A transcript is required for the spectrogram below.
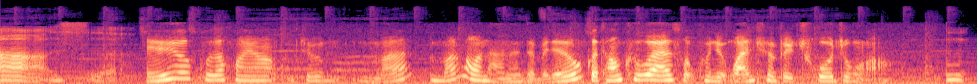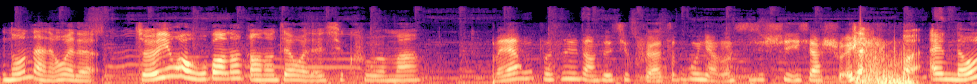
啊，是。还有一个好像就没没老哪能特别，但是我搿趟看我也少看，就完全被戳中了。嗯，侬哪能会得？就是因为我帮侬讲，侬才会得去看的吗？没呀，我本身就打算去看啊，只不过让侬去试一下水。哎，侬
